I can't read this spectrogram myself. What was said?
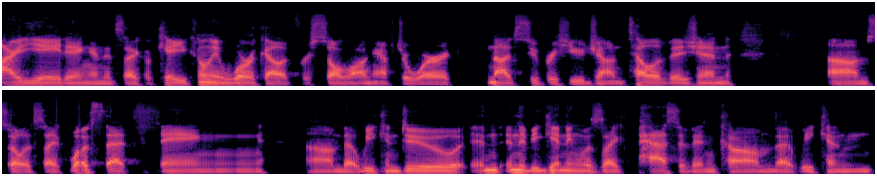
ideating and it's like okay you can only work out for so long after work not super huge on television um, so it's like what's that thing um, that we can do? In, in the beginning was like passive income that we can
